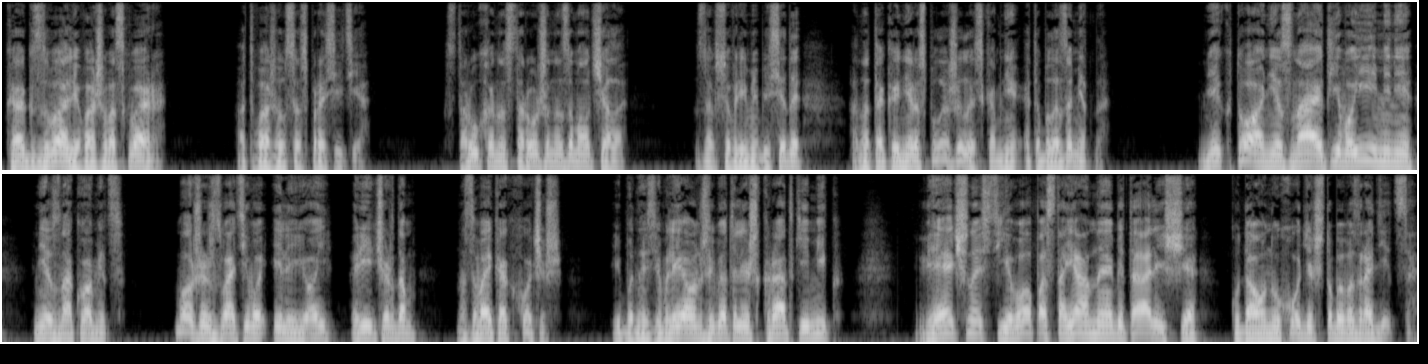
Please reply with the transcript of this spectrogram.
«Как звали вашего сквайра?» — отважился спросить я. Старуха настороженно замолчала. За все время беседы она так и не расположилась ко мне, это было заметно. «Никто не знает его имени незнакомец. Можешь звать его Ильей, Ричардом, называй как хочешь, ибо на земле он живет лишь краткий миг. Вечность — его постоянное обиталище, куда он уходит, чтобы возродиться.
